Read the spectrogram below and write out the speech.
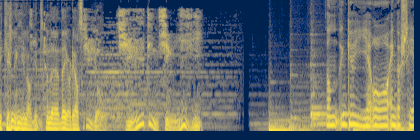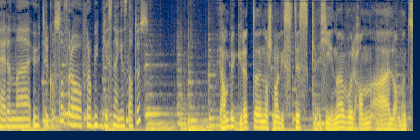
ikke lenger laget. Men det, det gjør de altså. 决定性意义。Sånn gøye og engasjerende uttrykk også, for å, for å bygge sin egen status? Han bygger et eh, nasjonalistisk Kina hvor han er landets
